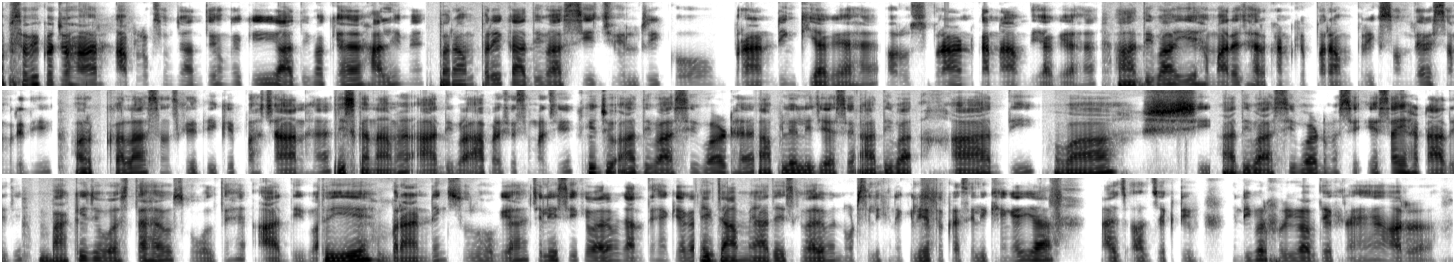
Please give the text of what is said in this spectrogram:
आप सभी को जोहार। आप लोग सब जानते होंगे कि आदिवा क्या है। हाल ही में पारंपरिक आदिवासी ज्वेलरी को ब्रांडिंग किया गया है और उस ब्रांड का नाम दिया गया है आदिवा। ये हमारे झारखंड के पारंपरिक सौंदर्य समृद्धि और कला संस्कृति की पहचान है, जिसका नाम है आदिवा। आप ऐसे समझिए कि जो आदिवासी वर्ड है, आप ले लीजिए ऐसे, आदिवा आदिवासी आदिवासी वर्ड में से ऐसा ही हटा दीजिए। बाकी जो व्यवस्था है उसको बोलते हैं आदिवा तो ये ब्रांडिंग शुरू हो गया है। चलिए इसी के बारे में जानते हैं कि अगर एग्ज़ाम में आ जाए इसके बारे में नोट्स लिखने के लिए तो कैसे लिखेंगे या as objective endeavour for you आप देख रहे हैं और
